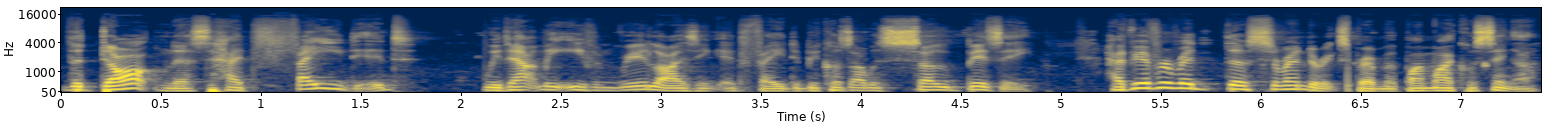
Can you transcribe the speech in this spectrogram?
the darkness had faded without me even realizing it faded because I was so busy. Have you ever read The Surrender Experiment by Michael Singer?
